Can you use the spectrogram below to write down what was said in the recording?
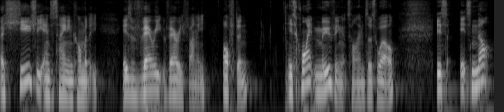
a hugely entertaining comedy. It's very, very funny, often. It's quite moving at times as well. It's, it's not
